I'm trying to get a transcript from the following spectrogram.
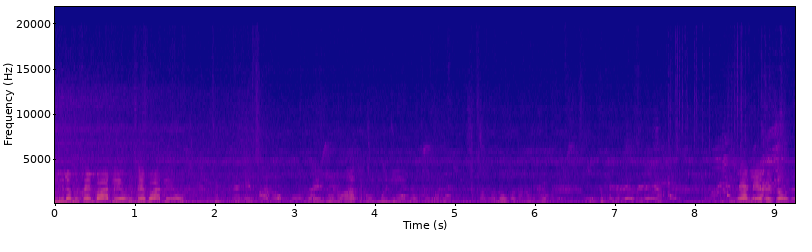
นี้เรามาใส่บาทเร็วมาใส่บาทเร็วเห็นว่าลูกพูดได้คนว่าขนมมือนี่ว่า แง่จะเสาแต่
